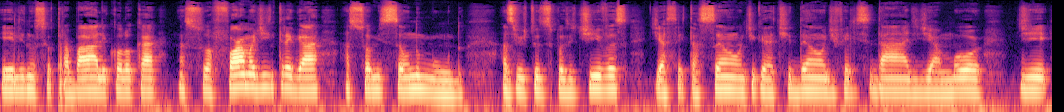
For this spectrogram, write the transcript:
ele no seu trabalho, colocar na sua forma de entregar a sua missão no mundo. As virtudes positivas de aceitação, de gratidão, de felicidade, de amor, de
